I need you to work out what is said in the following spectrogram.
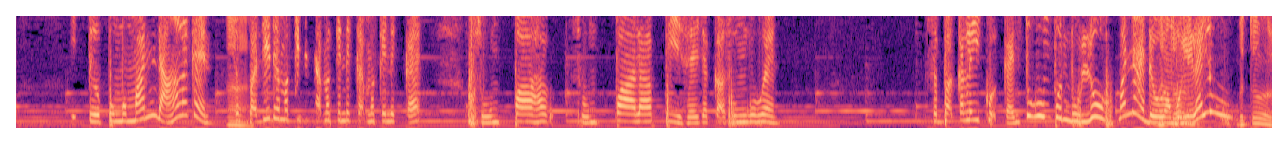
Kita pun memandang lah kan. Ha. Sebab dia dah makin dekat Makin dekat Makin dekat. Sumpah Sumpah lah Pi Saya cakap sungguh kan Sebab kalau ikutkan Tu rumpun buluh. Mana ada orang Betul. boleh lalu? Betul.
